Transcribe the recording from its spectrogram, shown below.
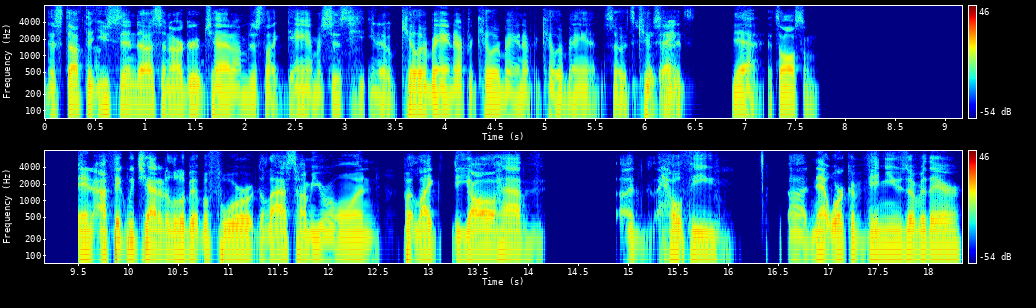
the stuff that you send us in our group chat, I'm just like, damn, it's just you know, killer band after killer band after killer band. So it's, It's uh, it's yeah, it's awesome. And I think we chatted a little bit before the last time you were on, but like, do y'all have a healthy uh, network of venues over there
